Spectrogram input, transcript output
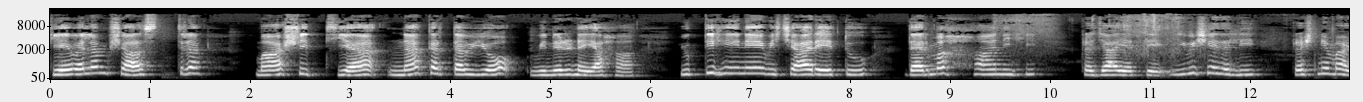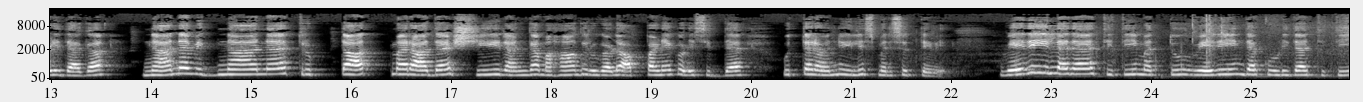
ಕೇವಲ ಶಾಸ್ತ್ರ ಮಾಶ್ರಿತ್ಯ ನ ಕರ್ತವ್ಯೋ ವಿನಿರ್ಣಯ. ಯುಕ್ತಿಹೀನೇ ವಿಚಾರೇತು ಧರ್ಮಹಾನಿ ಪ್ರಜಾಯತೆ. ಈ ವಿಷಯದಲ್ಲಿ ಪ್ರಶ್ನೆ ಮಾಡಿದಾಗ ಜ್ಞಾನ ವಿಜ್ಞಾನ ತೃಪ್ತಾತ್ಮರಾದ ಶ್ರೀರಂಗ ಮಹಾಗುರುಗಳು ಅಪ್ಪಣೆಗೊಳಿಸಿದ್ದ ಉತ್ತರವನ್ನು ಇಲ್ಲಿ ಸ್ಮರಿಸುತ್ತೇವೆ. ವೇದೆಯಿಲ್ಲದ ತಿಥಿ ಮತ್ತು ವೇದೆಯಿಂದ ಕೂಡಿದ ತಿಥಿ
